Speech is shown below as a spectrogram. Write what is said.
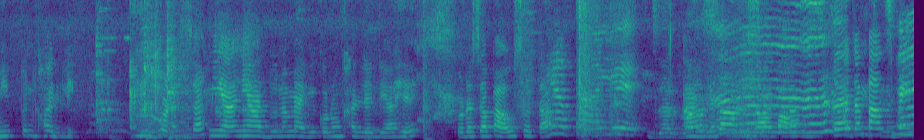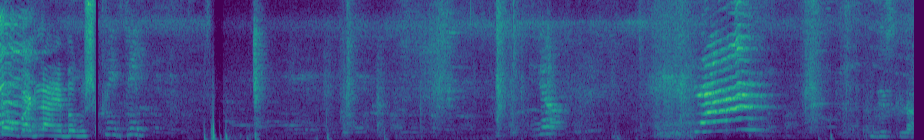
मी पण खाल्ली. आणि थोडासा मी आणि आदून मॅगी करून खाल्लेली आहे. थोडासा पाऊस होता. आता पाच मिनिटं उघडला आहे बघू शकतो दिसला.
